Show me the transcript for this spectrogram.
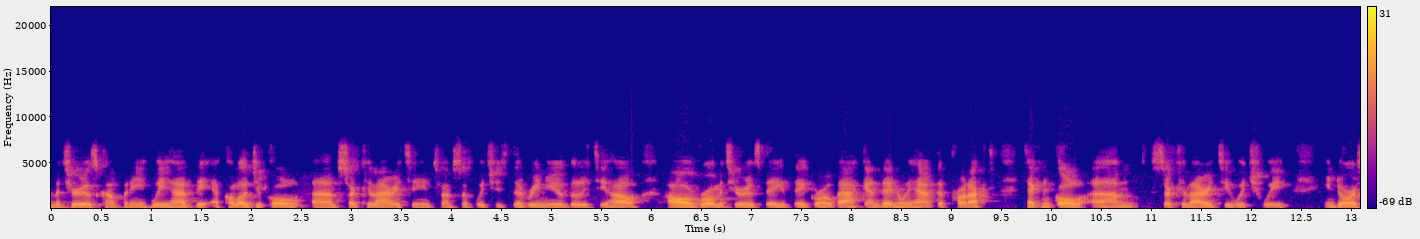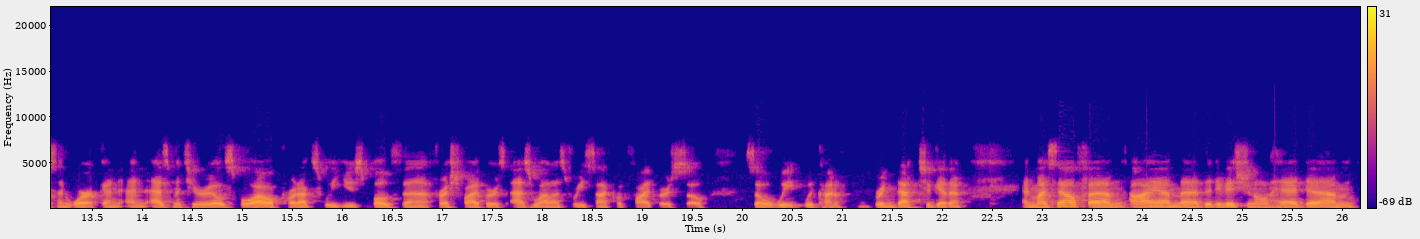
materials company, we have the ecological um, circularity in terms of which is the renewability, how how raw materials they, they grow back, and then we have the product technical um, circularity, which we endorse and work. And, and as materials for our products, we use both uh, fresh fibers as well as recycled fibers. So so we we kind of bring that together. And myself, um, I am uh, the divisional head um,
